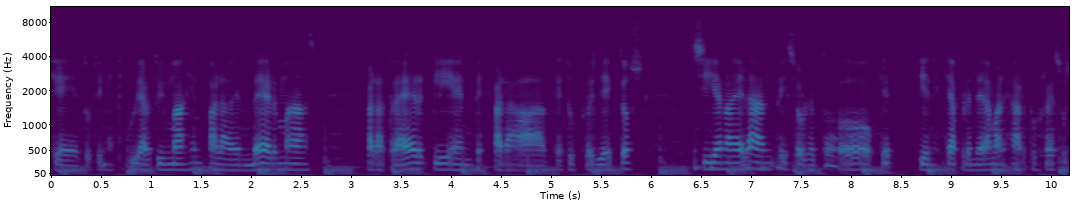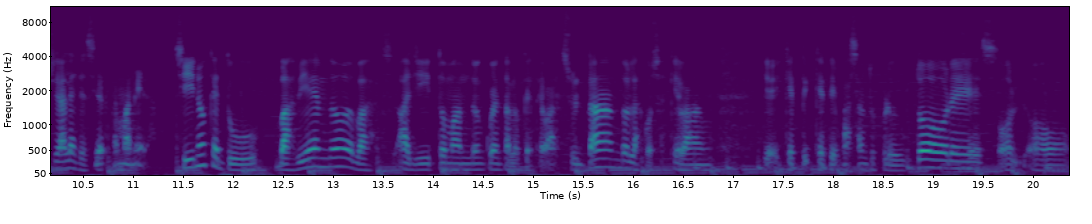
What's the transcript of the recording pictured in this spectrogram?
que tú tienes que cuidar tu imagen para vender más, para atraer clientes, para que tus proyectos sigan adelante y sobre todo que tienes que aprender a manejar tus redes sociales de cierta manera. Sino que tú vas viendo, vas allí tomando en cuenta lo que te va resultando, las cosas que van, que, te, pasan tus productores o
